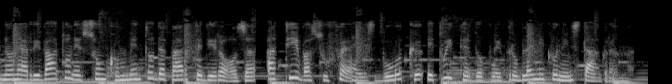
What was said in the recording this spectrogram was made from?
Non è arrivato nessun commento da parte di Rosa, attiva su Facebook e Twitter dopo i problemi con Instagram.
